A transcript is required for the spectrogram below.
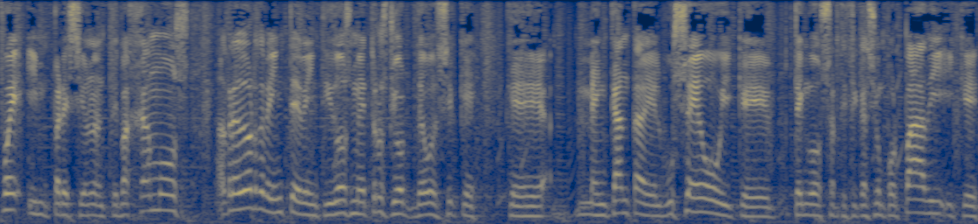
fue impresionante. Bajamos alrededor de 20, 22 metros. Yo debo decir que, que me encanta el buceo y que tengo certificación por PADI y que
